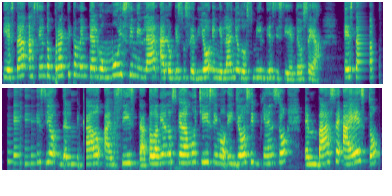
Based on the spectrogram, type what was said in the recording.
y está haciendo prácticamente algo muy similar a lo que sucedió en el año 2017. O sea, estamos el inicio del mercado alcista. Todavía nos queda muchísimo y yo sí pienso en base a esto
